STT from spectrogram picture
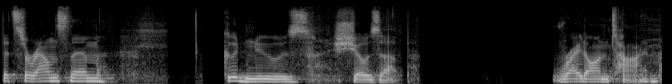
that surrounds them, good news shows up right on time.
